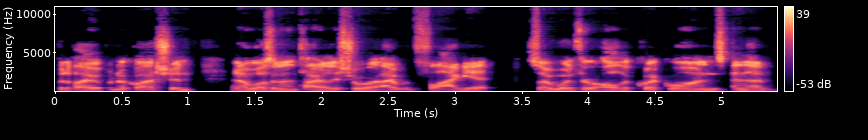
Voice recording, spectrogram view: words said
But if I open a question and I wasn't entirely sure, I would flag it. So I went through all the quick ones and then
